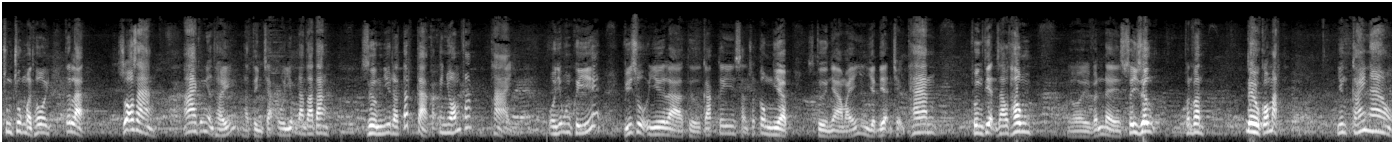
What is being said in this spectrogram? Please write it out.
chung chung mà thôi, tức là rõ ràng ai cũng nhận thấy là tình trạng ô nhiễm đang gia tăng. Dường như là tất cả các cái nhóm phát thải ô nhiễm không khí, ấy, ví dụ như là từ các cái sản xuất công nghiệp, từ nhà máy nhiệt điện chạy than, phương tiện giao thông, rồi vấn đề xây dựng, vân vân đều có mặt. Nhưng cái nào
